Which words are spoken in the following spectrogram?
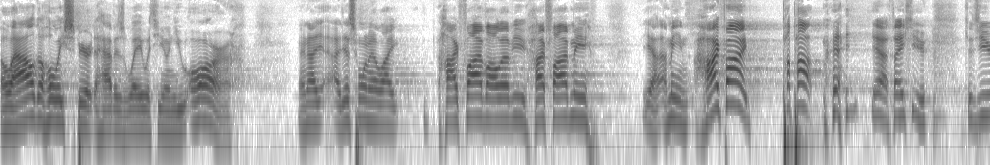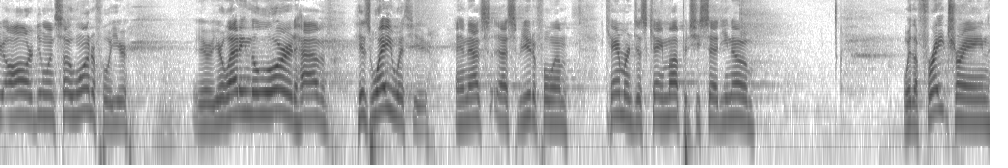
allow the Holy Spirit to have His way with you, and you are. And I, I just want to like high five all of you, high five me. Yeah, I mean, high five, pop, pop. yeah, thank you, because you all are doing so wonderful. You're, you're, you're letting the Lord have His way with you, and that's that's beautiful. Um, Cameron just came up and she said, you know, with a freight train.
